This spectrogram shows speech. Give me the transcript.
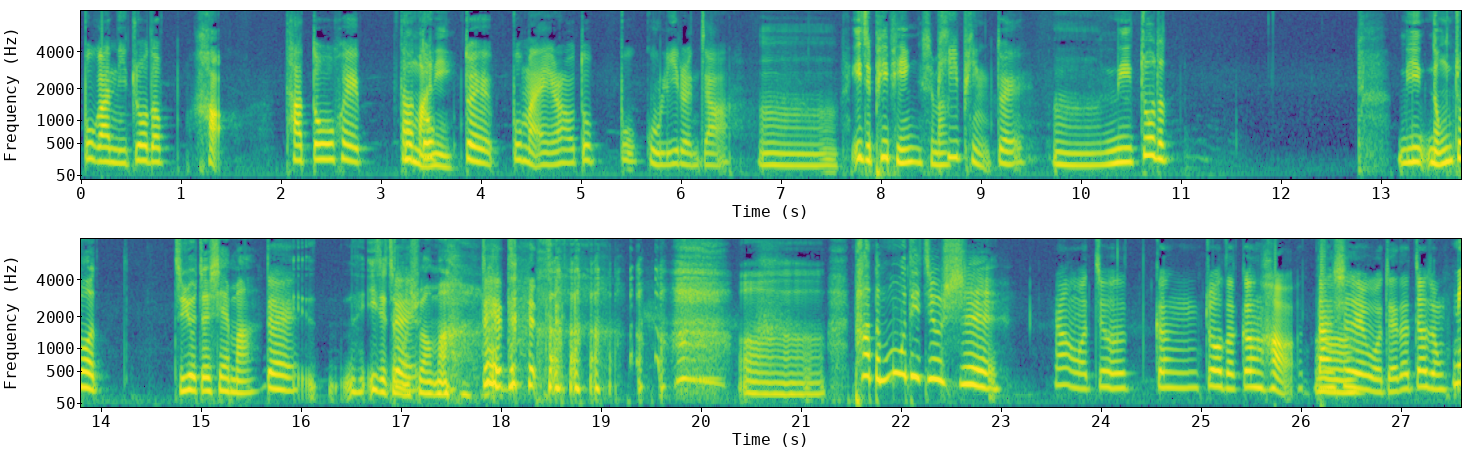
不管你做的好，他都会不满意。对不满意，然后都不鼓励人家嗯，一直批评是吗？批评，对嗯，你做的，你能做只有这些吗？对一直这么说吗？对对对 嗯，他的目的就是让我就更做得更好。但是我觉得这种逆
